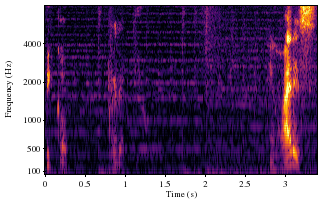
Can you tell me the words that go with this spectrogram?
Pickup Radioactivo. Em Juárez?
